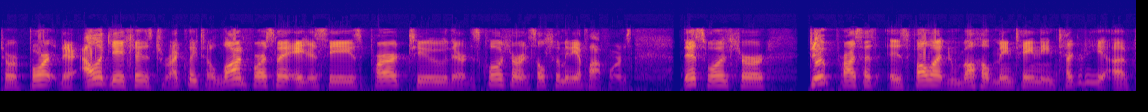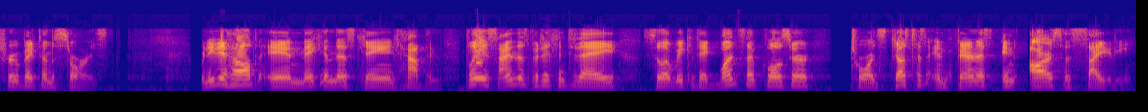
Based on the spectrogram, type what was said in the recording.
to report their allegations directly to law enforcement agencies prior to their disclosure on social media platforms. This will ensure due process is followed and will help maintain the integrity of true victim stories. We need your help in making this change happen. Please sign this petition today so that we can take one step closer towards justice and fairness in our society.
